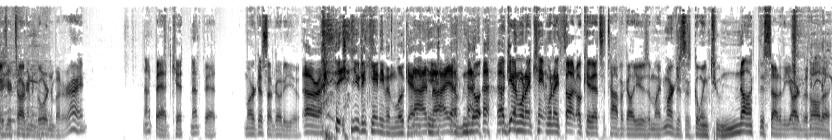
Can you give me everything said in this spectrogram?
If you're talking to Gordon about it. All right. Not bad, Kit. Not bad. Marcus, I'll go to you. All right, you can't even look at me. I have no. Again, when I came, when I thought, okay, that's a topic I'll use. I'm like, Marcus is going to knock this out of the yard with all the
